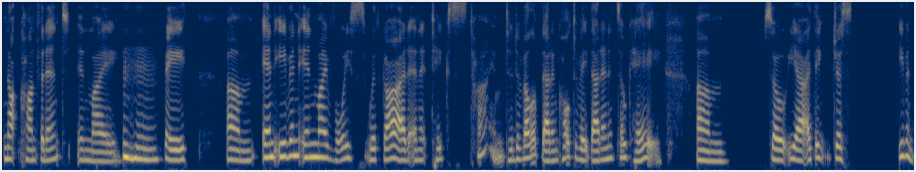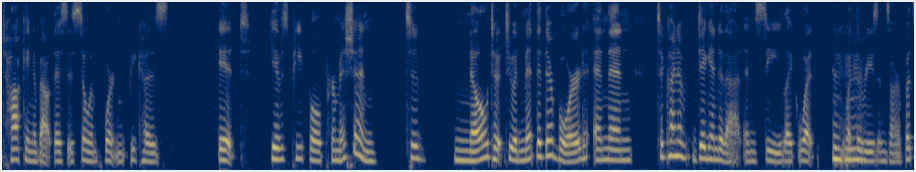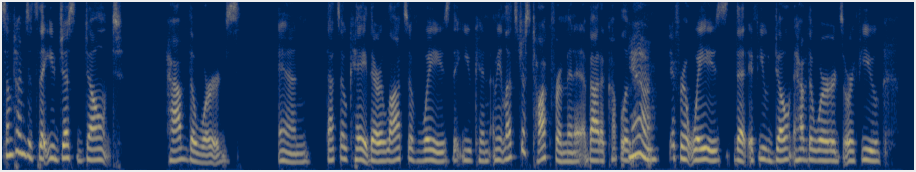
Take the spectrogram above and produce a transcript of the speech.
not confident in my mm-hmm. faith um and even in my voice with God and it takes time to develop that and cultivate that and it's okay. Um so yeah, I think just even talking about this is so important because it gives people permission to know to to admit that they're bored and then to kind of dig into that and see like what mm-hmm. what the mm-hmm. reasons are but sometimes it's that you just don't have the words and that's okay there are lots of ways that you can i mean let's just talk for a minute about a couple of yeah. different ways that if you don't have the words or if you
